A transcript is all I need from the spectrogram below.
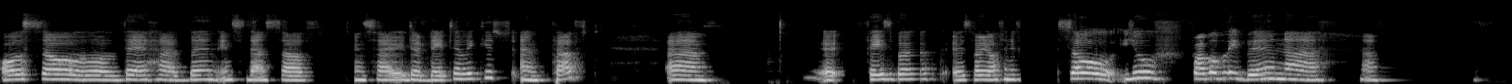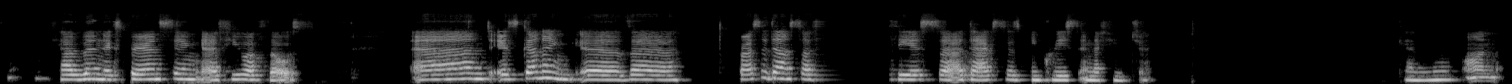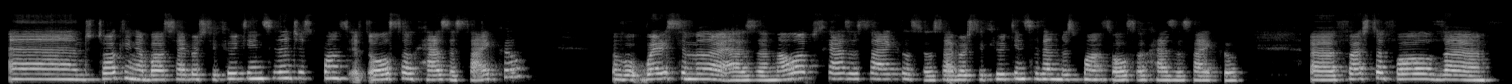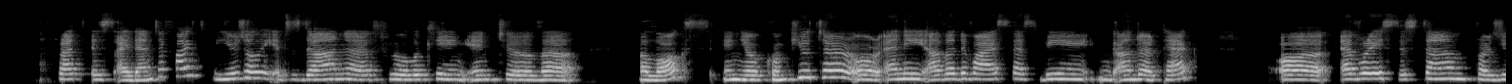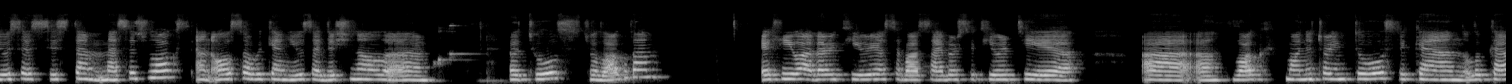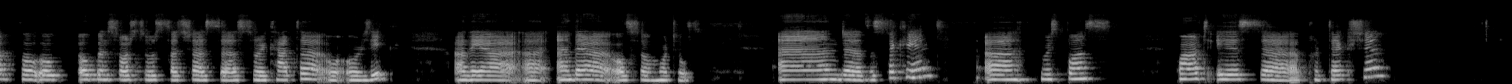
Also, there have been incidents of insider data leakage and theft. Um, uh, Facebook is very often. So you've probably been uh, uh, have been experiencing a few of those, and it's gonna uh, the precedence of these uh, attacks has increased in the future can move on. And talking about cybersecurity incident response, it also has a cycle, very similar as MLOps has a cycle. So cybersecurity incident response also has a cycle. Uh, first of all, the threat is identified. Usually it's done uh, through looking into the uh, logs in your computer or any other device that's being under attack uh, every system produces system message logs, and also we can use additional uh, uh, tools to log them. If you are very curious about cybersecurity uh, uh, uh, log monitoring tools, you can look up open source tools such as Suricata or, or Zeek. they are, and there are also more tools. And the second response part is uh, protection.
